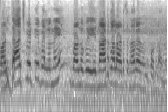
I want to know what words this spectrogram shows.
వాళ్ళు దాచిపెట్టి పిల్లని వాళ్ళు ఈ నాటకాలు ఆడుతున్నారు అని అనుకుంటున్నాను.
